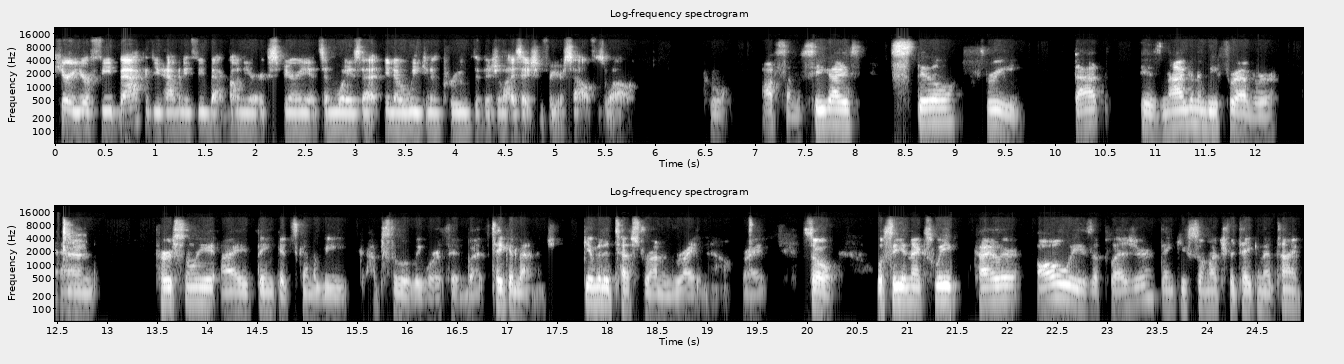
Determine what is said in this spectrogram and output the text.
hear your feedback if you have any feedback on your experience and ways that you know we can improve the visualization for yourself as well. Cool, awesome. See, you guys, still free. That is not going to be forever, and personally, I think it's going to be absolutely worth it, but take advantage. Give it a test run right now, right? So we'll see you next week. Kyler, always a pleasure. Thank you so much for taking the time.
